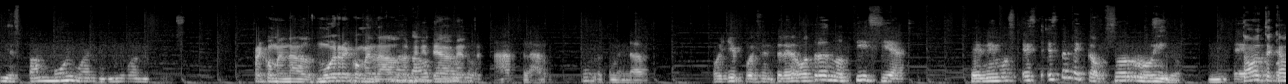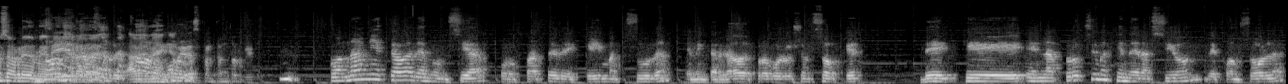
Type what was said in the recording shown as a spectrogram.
y está muy buena, muy buena. Recomendados, muy recomendados, Recomendado definitivamente. Ah, claro, muy recomendable. Oye, pues entre otras noticias, tenemos. Este, esta me causó ruido. Eh, Todo te causa ruido, amigo, me a ver, causa ruido. a ver, Todo, venga. ¿Cómo todo. vives con tanto ruido? Konami acaba de anunciar por parte de Kei Matsuda, el encargado de Pro Evolution Soccer, de que en la próxima generación de consolas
